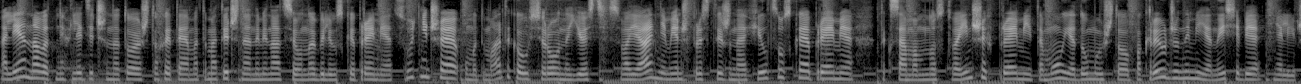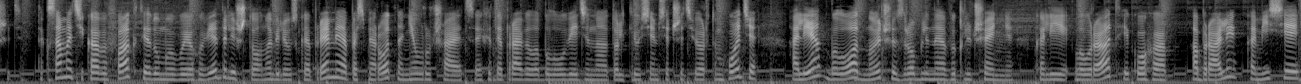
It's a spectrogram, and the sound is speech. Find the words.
Але нават нягледзячы на тое што гэтая матэматычная намінацыя ў нобелеўскай прэміі адсутнічае у матэматыка ўсё роўна ёсць свая не менш прэстыжная філцаўская прэмія таксама мноства іншых прэмій таму я думаю што пакрыўджанымі яны сябе не лічаць. Таксама цікавы факт я думаю вы яго ведалі што нобелеўская прэмія пасмяротна не ўручаецца. Гэтае правіла было ўведзена толькі ў 74 годзе але было аднойчы зробленае выключэнне калі лаўрэат якога абралі камісіяй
